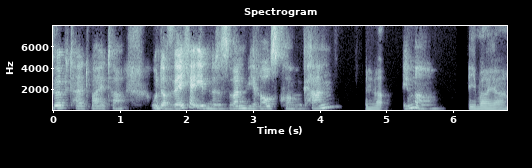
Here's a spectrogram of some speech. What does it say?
wirkt halt weiter. Und auf welcher Ebene das wann wie rauskommen kann, ja. immer. Immer, ja.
